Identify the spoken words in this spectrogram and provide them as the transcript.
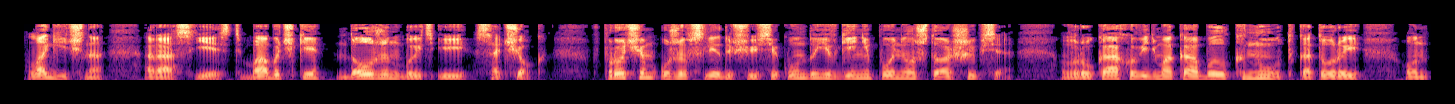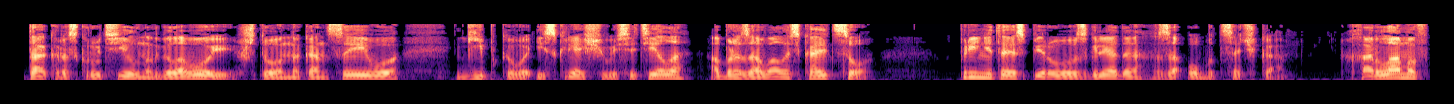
Логично, раз есть бабочки, должен быть и сачок. Впрочем, уже в следующую секунду Евгений понял, что ошибся. В руках у ведьмака был кнут, который он так раскрутил над головой, что на конце его гибкого искрящегося тела образовалось кольцо, принятое с первого взгляда за обод сачка. Харламов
